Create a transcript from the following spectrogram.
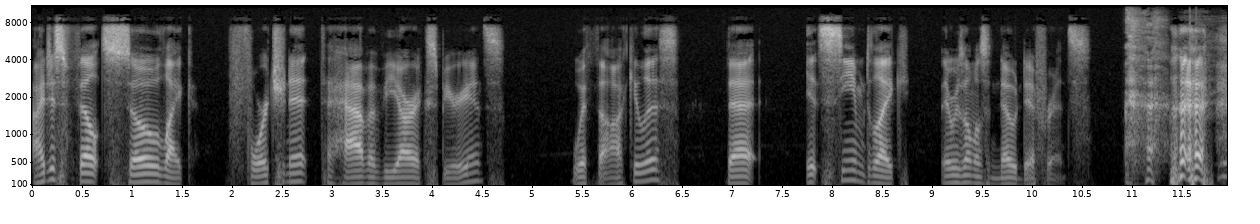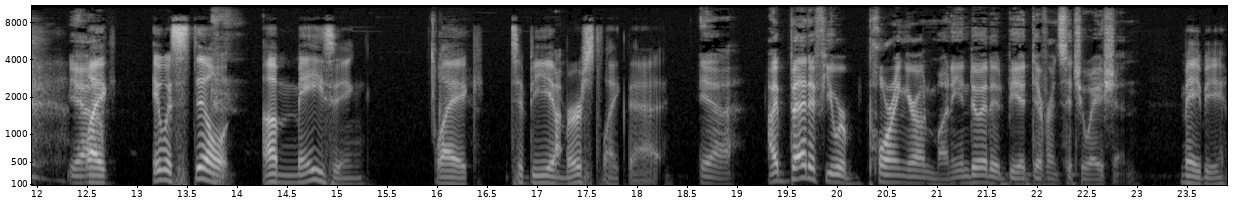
I just felt so, like, fortunate to have a VR experience with the Oculus that it seemed like there was almost no difference. yeah. Like it was still amazing like to be immersed like that. Yeah. I bet if you were pouring your own money into it it'd be a different situation. Maybe.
